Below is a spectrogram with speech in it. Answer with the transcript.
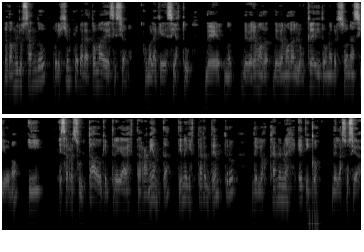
las vamos a ir usando, por ejemplo, para toma de decisiones como la que decías tú, de deberemos, debemos darle un crédito a una persona sí o no, y ese resultado que entrega esta herramienta tiene que estar dentro de los cánones éticos de la sociedad.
